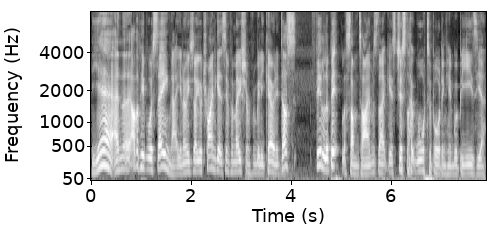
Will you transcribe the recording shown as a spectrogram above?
Yeah, and the other people were saying that, you know, so you're trying to get this information from Billy Kerr, and it does feel a bit sometimes like it's just like waterboarding him would be easier,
